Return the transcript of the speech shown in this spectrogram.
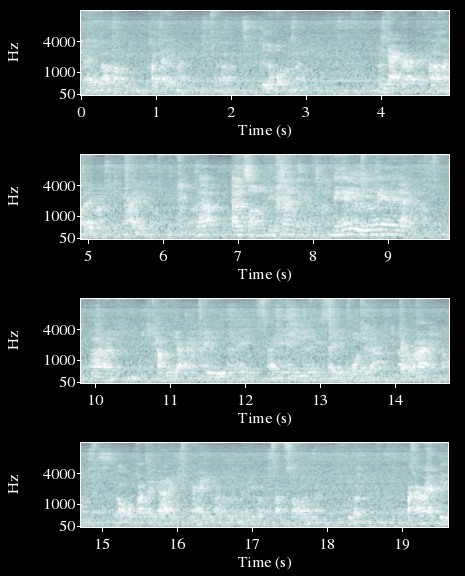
แต่เราต้องเข้าใจมันแล้วก็คือระบบมัน มันง่ายอยู่แล้วแต่ถ้าเราเข้าใจมันคือง่ายเลยครับแล้วการสอนทีมช่างเป็นยังไงบ้างครับมีให้รื้อให้ให้อะไรนะครับ อ่า ทำทุกอย่างอะให้รื้อให้ใส่ให้รื้อให้ใส่วนเลยนะแต่ว่าเราเข้าใจได้ง่ายอยู่ครับคือไม่ได้แบบซับซ้อนนะคือแบบบางครั้งแรกคือ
